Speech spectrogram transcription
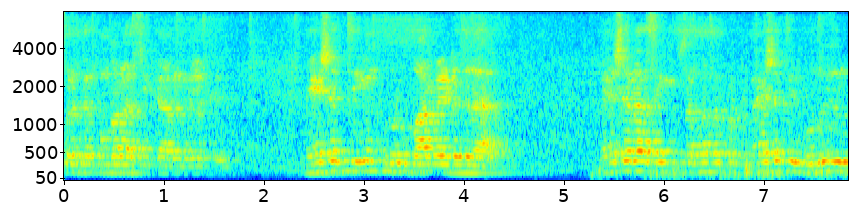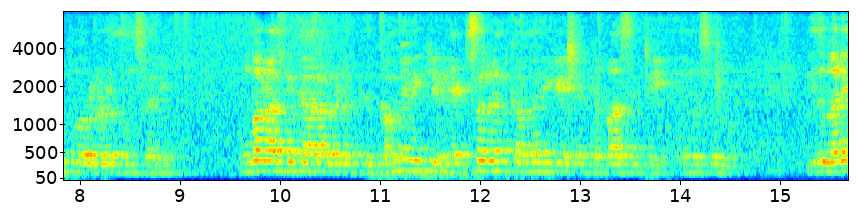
பிறந்த கும்பராசிக்காரர்களுக்கு மேஷத்தையும் குரு பார்வையிடுகிறார். மேஷராசிக்கு சம்பந்தப்பட்ட மேஷத்தில் குரு இருப்பவர்களுக்கும் சரி கும்பராசிக்காரர்களுக்கு கம்யூனிகே எக்ஸலன்ட் கம்யூனிகேஷன் கெப்பாசிட்டி என்று சொல்லும். இதுவரை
